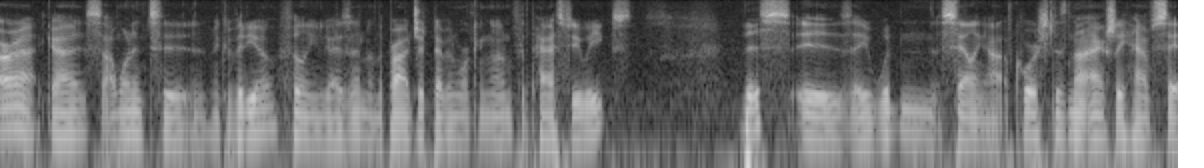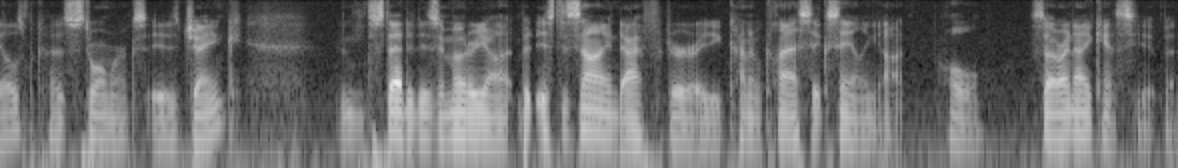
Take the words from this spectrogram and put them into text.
Alright guys, I wanted to make a video filling you guys in on the project I've been working on for the past few weeks. This is a wooden sailing yacht. Of course does not actually have sails because Stormworks is jank. Instead it is a motor yacht, but is designed after a kind of classic sailing yacht hull. So right now you can't see it, but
